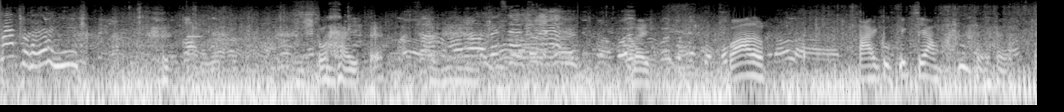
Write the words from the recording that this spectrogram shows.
Sát đây. Quá rồi. Ai cũng thích xem.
